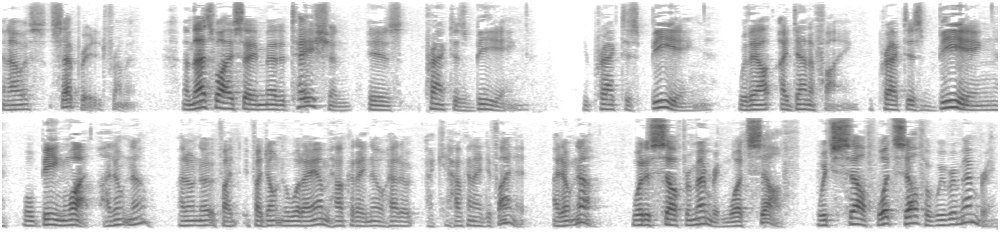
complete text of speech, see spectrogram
And I was separated from it. And that's why I say meditation is practice being. You practice being without identifying. You practice being, well, being what? I don't know. I don't know if I, if I don't know what I am, how could I know how to, how can I define it? I don't know. What is self remembering? What's self? Which self? What self are we remembering?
